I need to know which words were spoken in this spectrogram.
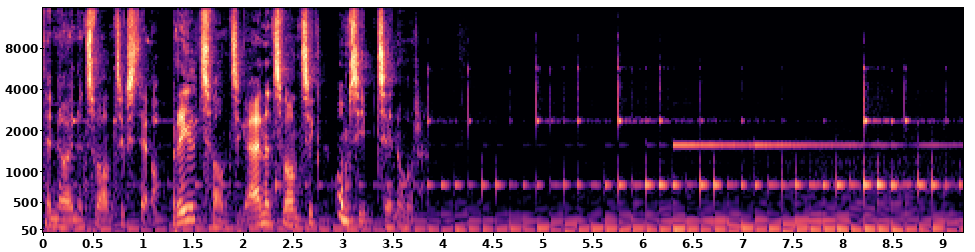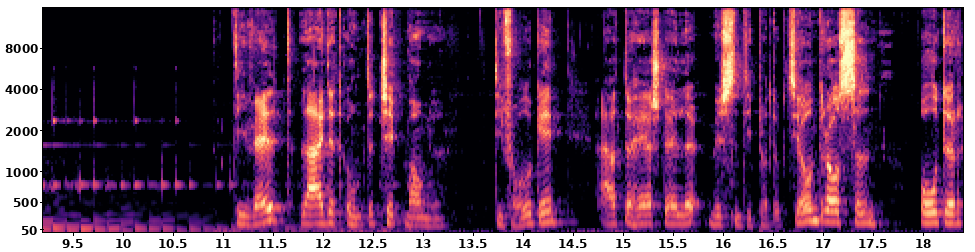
der 29. April 2021 um 17 Uhr. Die Welt leidet unter Chipmangel. Die Folge, Autohersteller müssen die Produktion drosseln oder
